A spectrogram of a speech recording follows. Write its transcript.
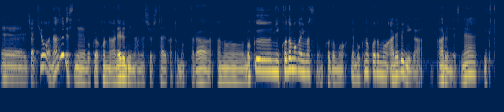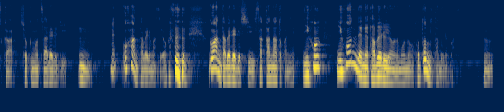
えー、じゃあ今日はなぜですね僕はこんなアレルギーの話をしたいかと思ったら、あの僕に子供がいますね子供。で僕の子供アレルギーがあるんですね。いくつか食物アレルギー。うん。ねご飯食べれますよ。ご飯食べれるし魚とかね。日本日本でね食べるようなものをほとんど食べれます、うん、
